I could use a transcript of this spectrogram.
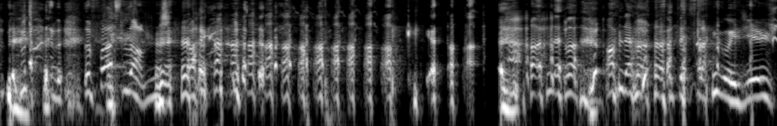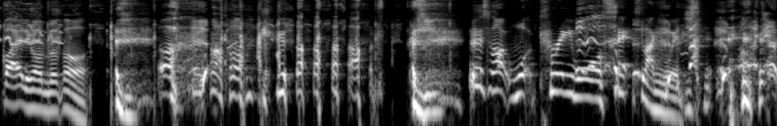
the, the first lunge, right? I've never, I've never heard this language used by anyone before. Oh, oh, God! It's like what pre-war sex language. What do, you,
